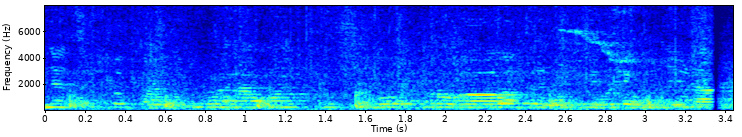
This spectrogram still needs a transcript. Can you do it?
내년 수도 95%가 올려옵니다.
